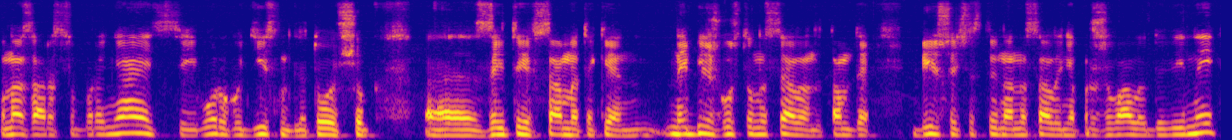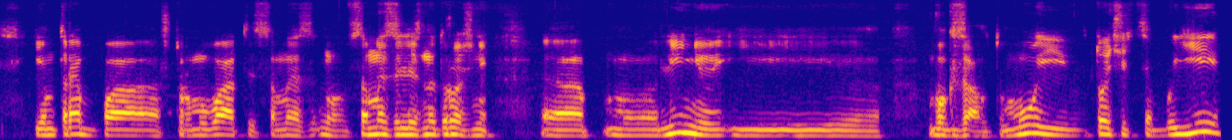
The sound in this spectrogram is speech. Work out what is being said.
Вона зараз обороняється, і ворогу дійсно для того, щоб е, зайти в саме таке найбільш густонаселене, там де більша частина населення проживала до війни. Їм треба штурмувати саме ну, саме залізнодорожні е, лінію і вокзал. Тому і точаться бої.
